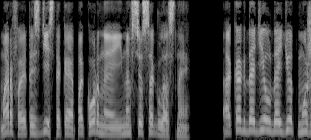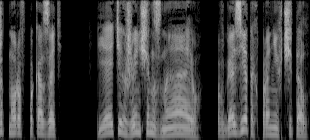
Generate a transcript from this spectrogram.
Марфа это здесь такая покорная и на все согласная. А когда дело дойдет, может Норов показать. Я этих женщин знаю, в газетах про них читал.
